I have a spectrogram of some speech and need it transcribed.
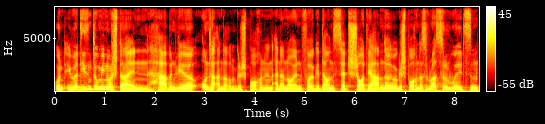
Und über diesen Dominostein haben wir unter anderem gesprochen in einer neuen Folge Downset Short. Wir haben darüber gesprochen, dass Russell Wilson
